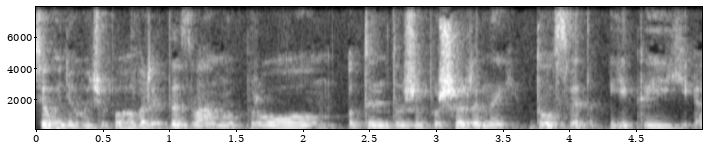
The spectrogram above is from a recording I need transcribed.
Сьогодні хочу поговорити з вами про один дуже поширений досвід, який е,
